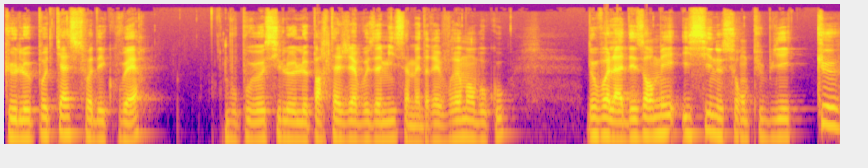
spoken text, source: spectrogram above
que le podcast soit découvert. Vous pouvez aussi le, le partager à vos amis, ça m'aiderait vraiment beaucoup. Donc voilà, désormais ici ne seront publiés que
